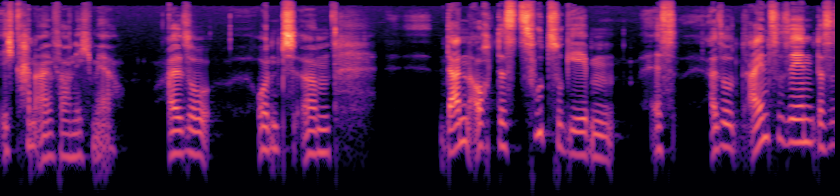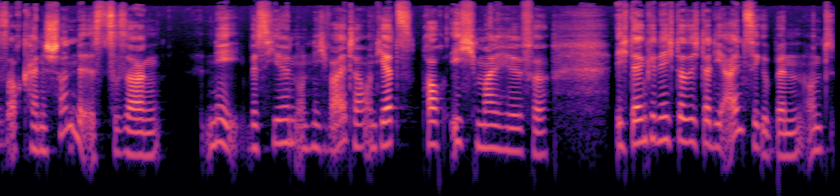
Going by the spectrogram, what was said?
ich kann einfach nicht mehr. Also und ähm, dann auch das zuzugeben. Es also einzusehen, dass es auch keine Schande ist, zu sagen, nee, bis hierhin und nicht weiter. Und jetzt brauche ich mal Hilfe. Ich denke nicht, dass ich da die Einzige bin. Und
